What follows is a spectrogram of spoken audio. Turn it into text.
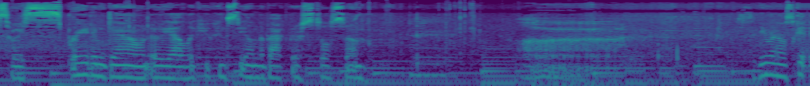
So I sprayed him down. Oh yeah, like you can see on the back, there's still some. Does anyone else get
